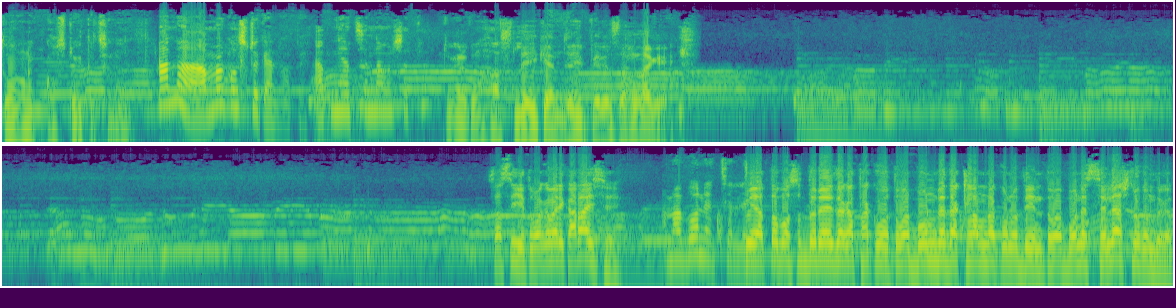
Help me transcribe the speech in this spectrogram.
তোমার অনেক কষ্ট হইতেছে না? না না আমার কষ্ট কেন হবে? আপনি আছেন না আমার সাথে? তুমি এরকম হাসলেই কেন জানি পেরেছান লাগে। চাচি তোমাকে বাড়ি কারা আইছে? আমার বোনের ছেলে। তুমি এত বছর ধরে এই জায়গা থাকো তোমার বোনরে দেখলাম না কোনোদিন। তোমার বোনের ছেলে আসলো কোন জায়গা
